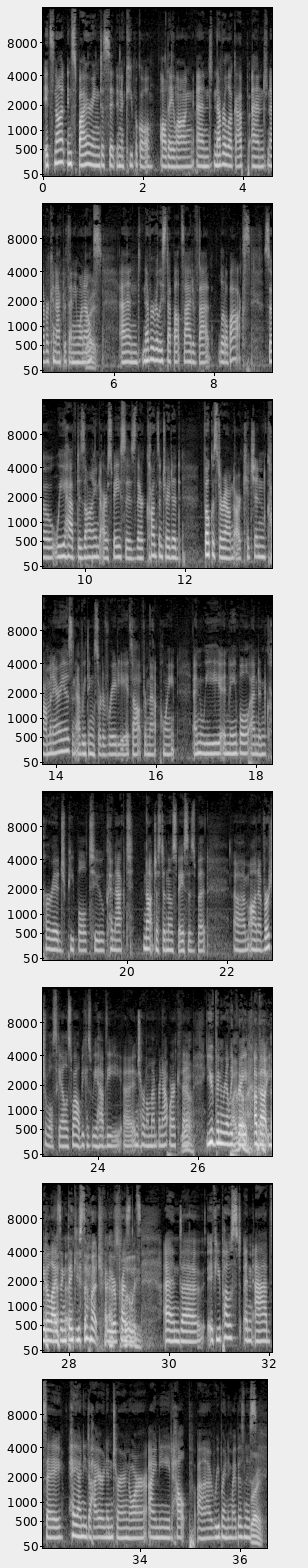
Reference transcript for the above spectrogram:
It's not inspiring to sit in a cubicle all day long and never look up and never connect with anyone Right. else and never really step outside of that little box. So we have designed our spaces, they're concentrated, focused around our kitchen common areas, and everything sort of radiates out from that point. And we enable and encourage people to connect, not just in those spaces, but um, on a virtual scale as well, because we have the uh, internal member network that Yeah. you've been really I great about utilizing. Thank you so much for your presence. And uh, if you post an ad, say, hey, I need to hire an intern or I need help uh, rebranding my business, Right.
